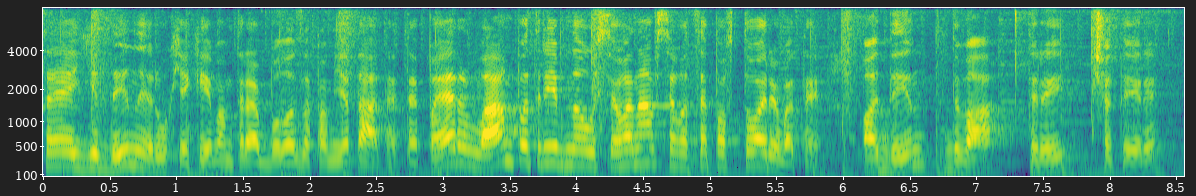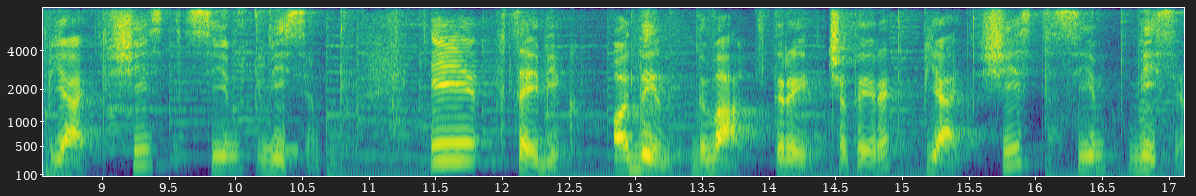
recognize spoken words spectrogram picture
це єдиний рух, який вам треба було запам'ятати. Тепер вам потрібно усього-навсього це повторювати. 1, 2, 3, 4, 5, 6, 7, 8. І в цей бік. 1, 2, 3, 4, 5, 6, 7, 8.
